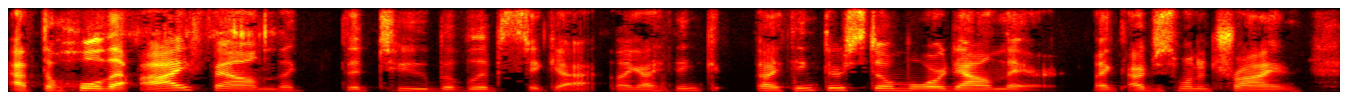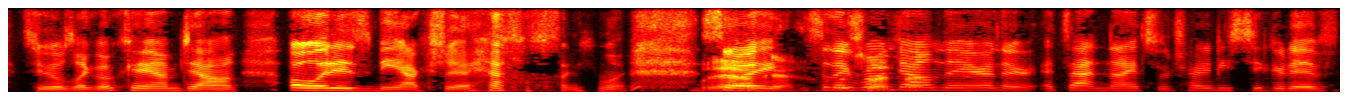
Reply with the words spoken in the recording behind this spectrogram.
at the hole that I found the the tube of lipstick at. Like I think I think there's still more down there. Like I just want to try. And was like, okay, I'm down. Oh, it is me actually. I have a funny one. So Yeah, I, so they That's run down there. They're it's at night, so they're trying to be secretive.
